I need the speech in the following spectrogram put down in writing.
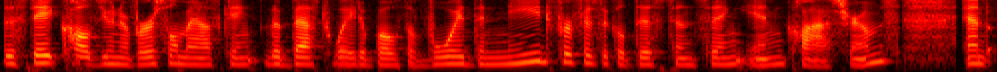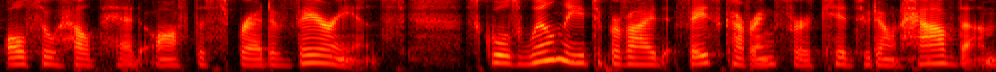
The state calls universal masking the best way to both avoid the need for physical distancing in classrooms and also help head off the spread of variants. Schools will need to provide face coverings for kids who don't have them,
